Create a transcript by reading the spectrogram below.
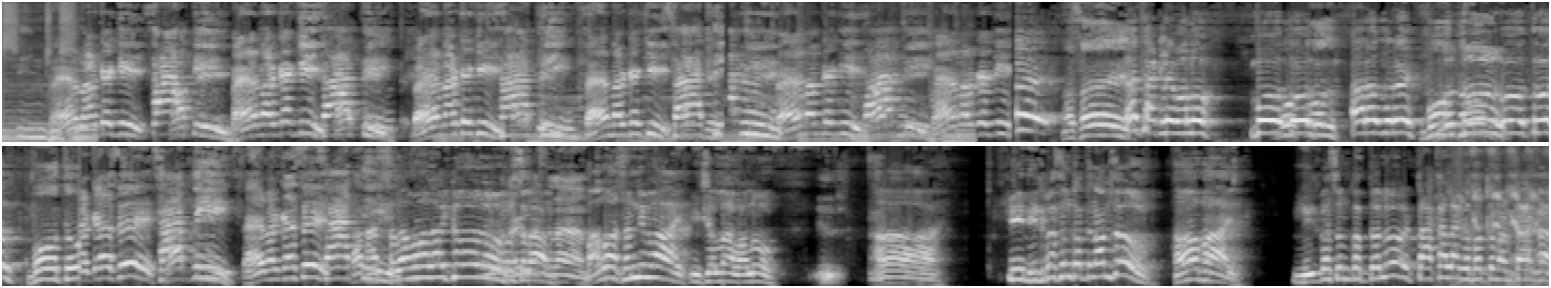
心中 ভাইয়ের মার্কা কি সাথী। ভাইয়ের মার্কা কি সাথী। ভাইয়ের মার্কা কি সাথী। ভাইয়ের মার্কা কি সাথী ভাইয়ের মার্কা কি সাথী। ভাইয়ের মার্কা কি থাকলে বলো বোতল বোতল। আরও জোরে বোতল। বোতল বোতল আছে সাথী। মার্কা আছে সাথী আসসালামু আলাইকুম আসসালাম। ভালো আছেন নি ভাই ইনশাল্লাহ ভালো কি নির্বাচন করতে নামছো হ্যাঁ ভাই নির্বাচন করতে হলো টাকা লাগে বর্তমান টাকা।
